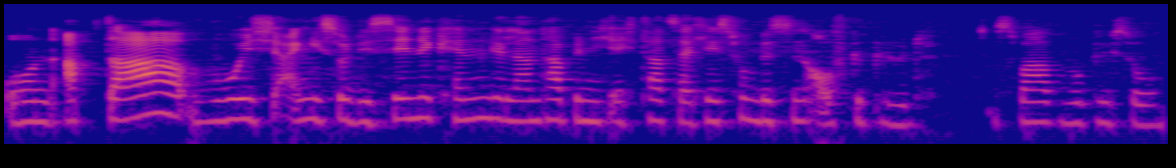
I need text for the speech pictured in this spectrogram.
Und ab da, wo ich eigentlich so die Szene kennengelernt habe, bin ich echt tatsächlich so ein bisschen aufgeblüht. Es war wirklich so.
